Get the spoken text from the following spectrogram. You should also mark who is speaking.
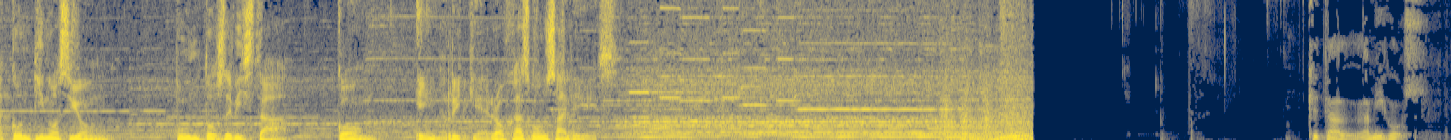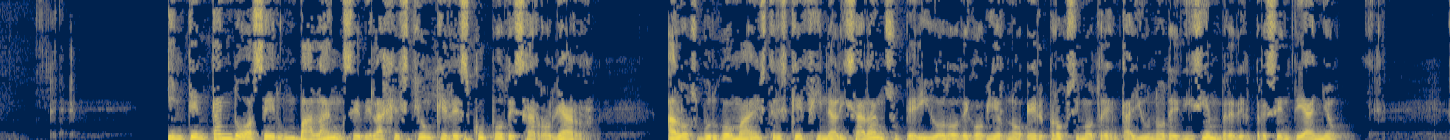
Speaker 1: A continuación, puntos de vista con Enrique Rojas González.
Speaker 2: ¿Qué tal, amigos? Intentando hacer un balance de la gestión que les cupo desarrollar a los burgomaestres que finalizarán su período de gobierno el próximo 31 de diciembre del presente año,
